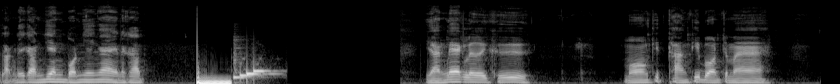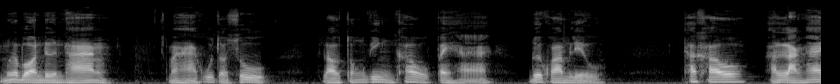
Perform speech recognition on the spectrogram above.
หลักในการแย่งบอลง่าย ๆนะครับ อย่างแรกเลยคือ มองทิศทางที่บอลจะมา เมื่อบอลเดินทาง มาหาคู่ต่อสู้ เราต้องวิ่งเข้าไปหาด้วยความเร็ว ถ้าเขาหันหลังให้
